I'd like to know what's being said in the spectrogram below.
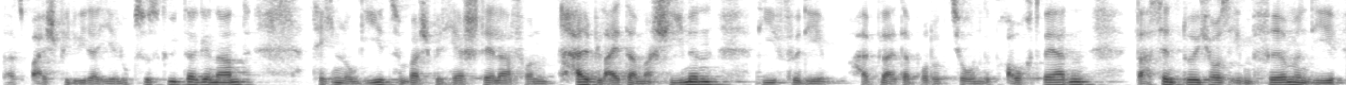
als Beispiel wieder hier Luxusgüter genannt, Technologie, zum Beispiel Hersteller von Halbleitermaschinen, die für die Halbleiterproduktion gebraucht werden. Das sind durchaus eben Firmen, die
